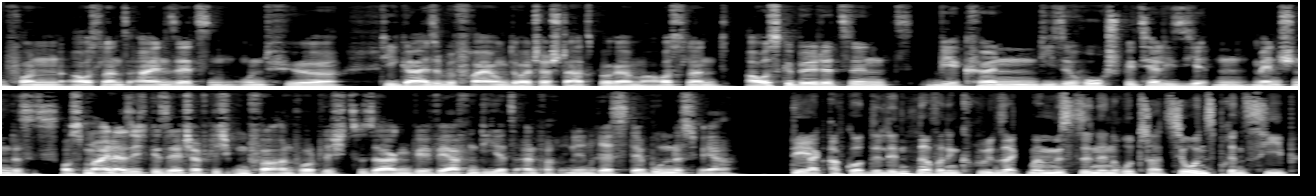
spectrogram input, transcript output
von Auslandseinsätzen und für die Geiselbefreiung deutscher Staatsbürger im Ausland ausgebildet sind. Wir können diese hochspezialisierten Menschen, das ist aus meiner Sicht gesellschaftlich unverantwortlich zu sagen, wir werfen die jetzt einfach in den Rest der Bundeswehr. Der Abgeordnete Lindner von den Grünen sagt, man müsste ein Rotationsprinzip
